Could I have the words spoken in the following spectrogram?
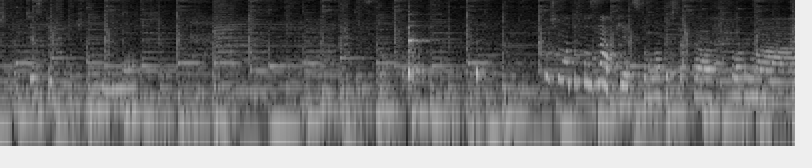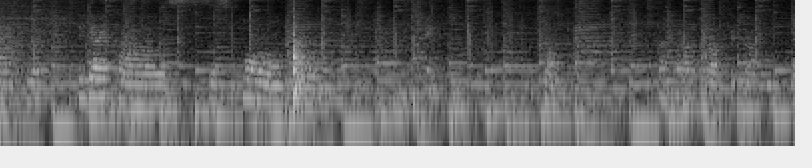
45 minut. Musimy tylko zapiec. To ma być taka forma jakby jajka z zespolą. Tak. Temperatura w piekarniku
